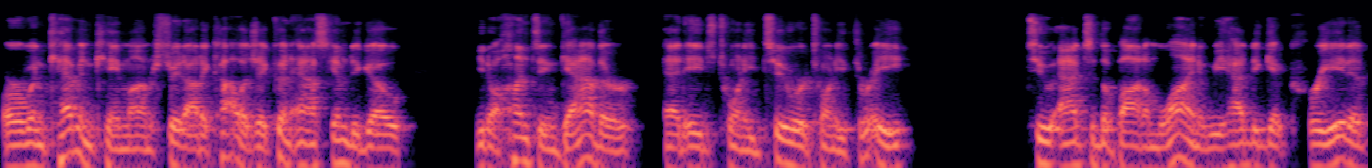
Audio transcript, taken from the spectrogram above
Or when Kevin came on straight out of college, I couldn't ask him to go, you know, hunt and gather at age 22 or 23 to add to the bottom line. And we had to get creative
